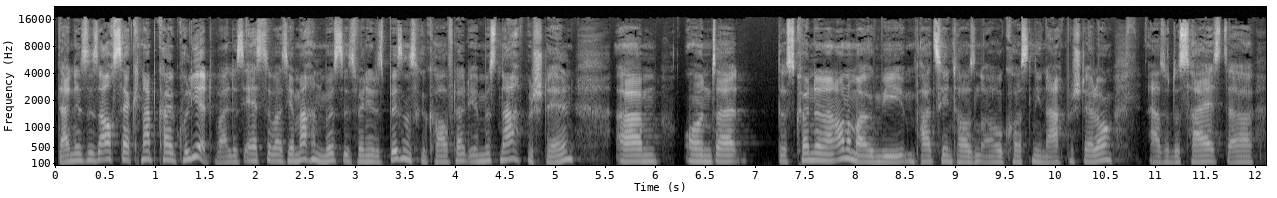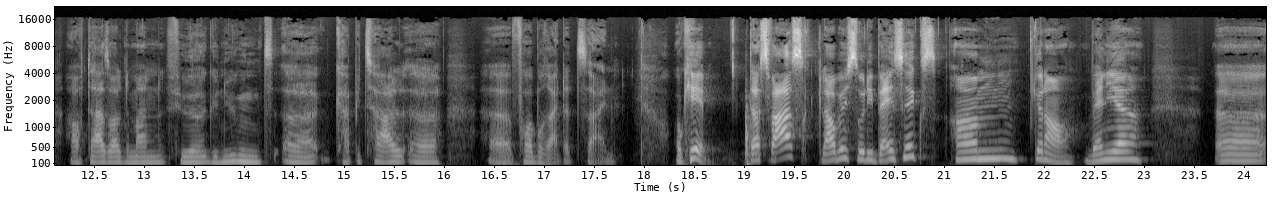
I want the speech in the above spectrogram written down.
dann ist es auch sehr knapp kalkuliert, weil das Erste, was ihr machen müsst, ist, wenn ihr das Business gekauft habt, ihr müsst nachbestellen. Ähm, und äh, das könnte dann auch nochmal irgendwie ein paar 10.000 Euro kosten, die Nachbestellung. Also das heißt, äh, auch da sollte man für genügend äh, Kapital äh, äh vorbereitet sein. Okay, das war's, glaube ich, so die Basics. Ähm, genau, wenn ihr äh,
